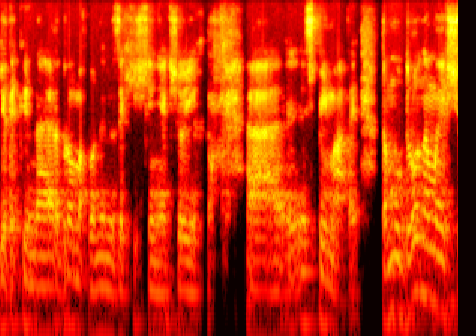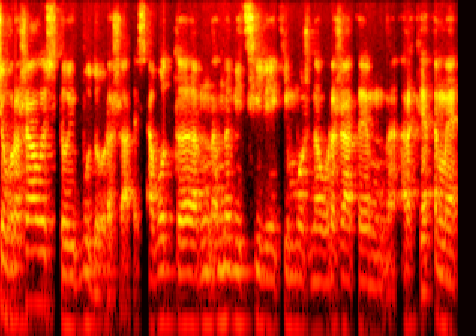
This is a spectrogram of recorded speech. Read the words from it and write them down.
літаки на аеродромах вони не захищені, якщо їх е, спіймати. Тому дронами, що вражалось, то і буде вражатись. А от е, нові цілі, які можна вражати ракетами,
